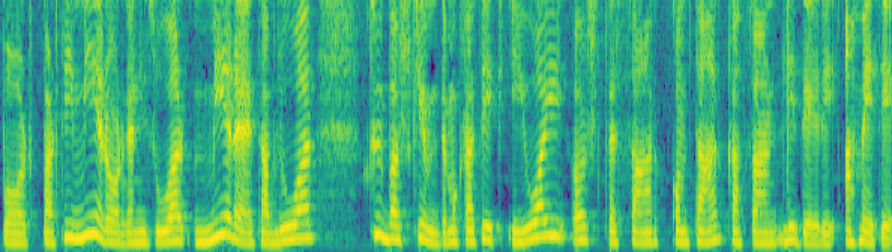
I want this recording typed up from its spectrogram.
por parti mirë e organizuar, mirë e etabluar, Ky bashkim demokratik i juaji është thesar kombëtar, ka thënë lideri Ahmeti.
